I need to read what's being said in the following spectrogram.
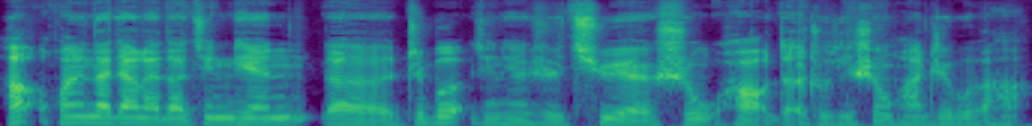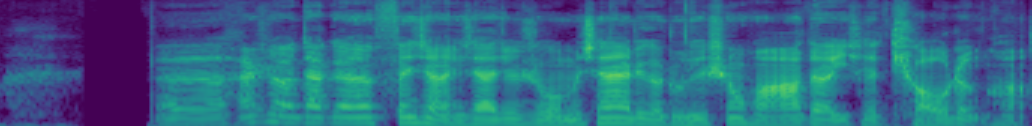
好，欢迎大家来到今天的直播，今天是七月十五号的主题升华直播哈。呃，还是要大家分享一下，就是我们现在这个主题升华的一些调整哈。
